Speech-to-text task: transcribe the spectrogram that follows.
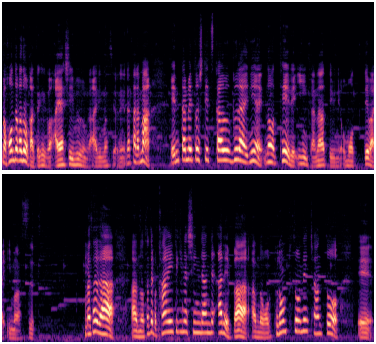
まあ、本当かどうかって結構怪しい部分がありますよね。だからまあ、エンタメとして使うぐらいにの体でいいんかなっていうふうに思ってはいます。まあ、ただ、あの、例えば簡易的な診断であれば、あの、プロンプトをね、ちゃんと、え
